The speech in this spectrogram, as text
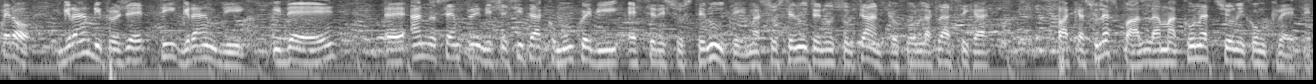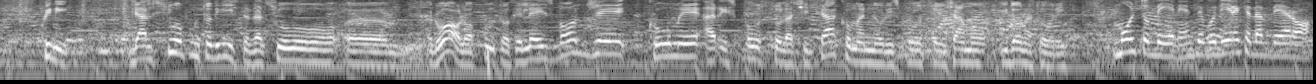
però grandi progetti, grandi idee eh, hanno sempre necessità comunque di essere sostenute, ma sostenute non soltanto con la classica pacca sulla spalla, ma con azioni concrete. Quindi dal suo punto di vista, dal suo eh, ruolo appunto che lei svolge, come ha risposto la città, come hanno risposto diciamo, i donatori? Molto bene, devo dire che davvero,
